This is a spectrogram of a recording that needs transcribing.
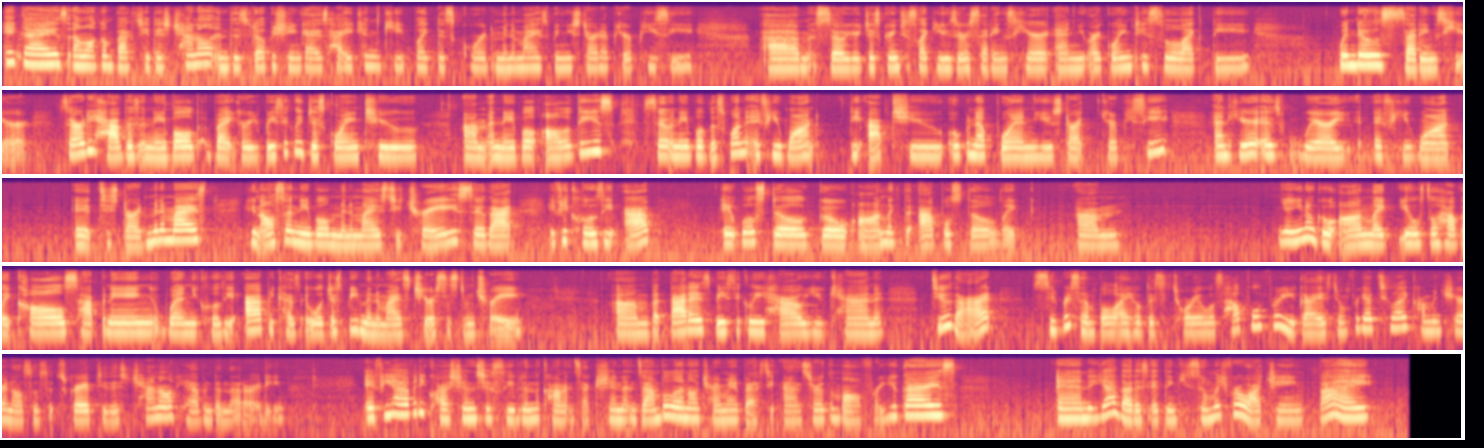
Hey guys and welcome back to this channel. In this video I'll be showing you guys how you can keep like Discord minimized when you start up your PC. Um, so you're just going to select user settings here and you are going to select the Windows settings here. So I already have this enabled but you're basically just going to um, enable all of these. So enable this one if you want the app to open up when you start your PC and here is where if you want it to start minimized. You can also enable minimize to tray so that if you close the app, it will still go on, like the app will still like, um, yeah, you know, go on, like you'll still have like calls happening when you close the app because it will just be minimized to your system tray. Um, but that is basically how you can do that super simple. I hope this tutorial was helpful for you guys. Don't forget to like, comment, share, and also subscribe to this channel if you haven't done that already. If you have any questions, just leave it in the comment section and down below and I'll try my best to answer them all for you guys. And yeah, that is it. Thank you so much for watching. Bye!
